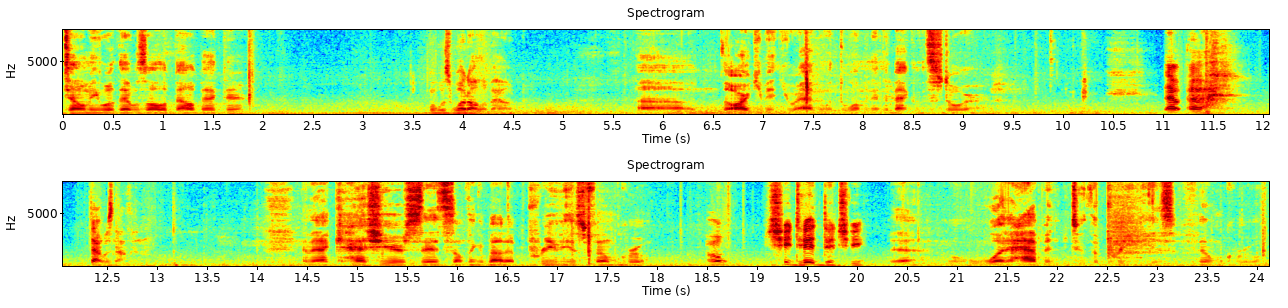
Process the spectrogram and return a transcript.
Mind telling me what that was all about back there? What was what all about? Um, the argument you were having with the woman in the back of the store. That, uh, that was nothing. And that cashier said something about a previous film crew. Oh, she did, did she? Yeah. What happened to the previous film crew?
